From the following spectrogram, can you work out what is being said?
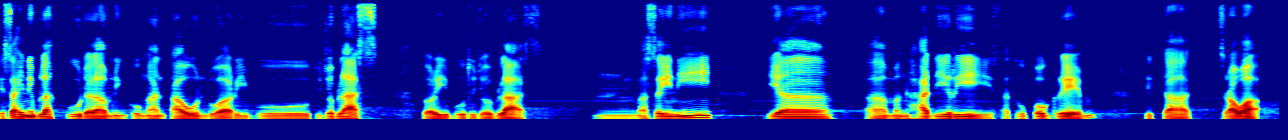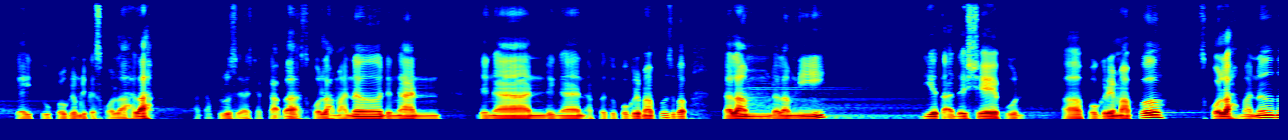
kisah ini berlaku dalam lingkungan tahun 2017 2017 hmm, masa ini dia uh, menghadiri satu program dekat Sarawak iaitu program dekat sekolah lah. Uh, tak perlu saya cakap lah sekolah mana dengan dengan dengan apa tu program apa sebab dalam dalam ni dia tak ada share pun uh, program apa sekolah mana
